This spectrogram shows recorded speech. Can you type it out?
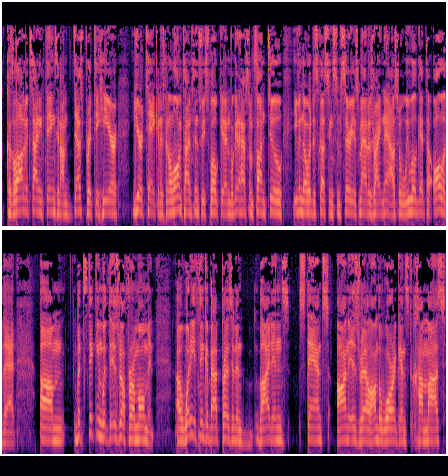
because a lot of exciting things, and I'm desperate to hear your take. And it's been a long time since we've spoken, and we're going to have some fun too, even though we're discussing some serious matters right now. So we will get to all of that. Um, but sticking with Israel for a moment. Uh, what do you think about President Biden's stance on Israel, on the war against Hamas?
